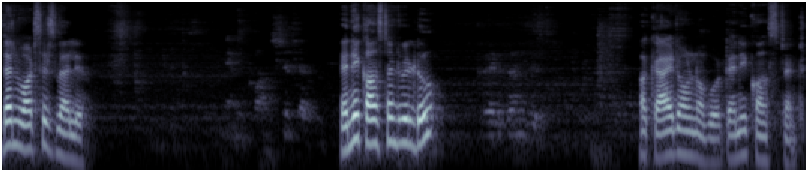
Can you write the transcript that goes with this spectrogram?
Then what's its value? any constant will do? Okay, I don't know about any constant.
